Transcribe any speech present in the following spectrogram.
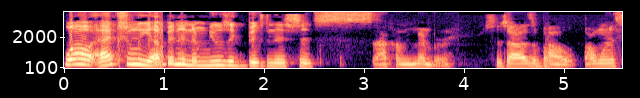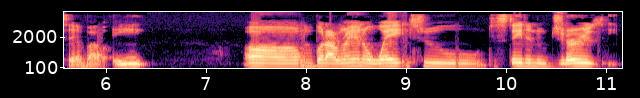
Well, actually, I've been in the music business since I can remember. Since I was about, I want to say about eight. Um, but I ran away to the state of New Jersey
